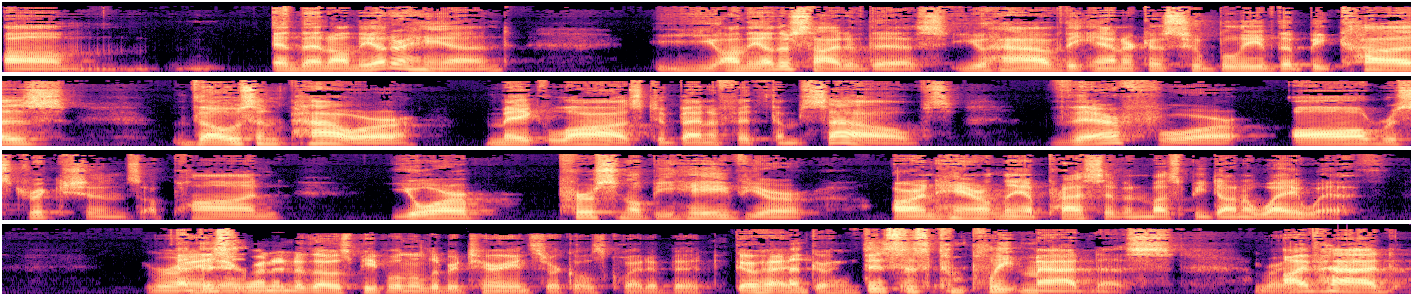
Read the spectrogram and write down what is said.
Um, and then on the other hand, you, on the other side of this, you have the anarchists who believe that because those in power make laws to benefit themselves, therefore all restrictions upon your personal behavior are inherently oppressive and must be done away with. Right. I run into those people in the libertarian circles quite a bit. Go ahead. Go ahead. This is complete madness. Right. I've had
